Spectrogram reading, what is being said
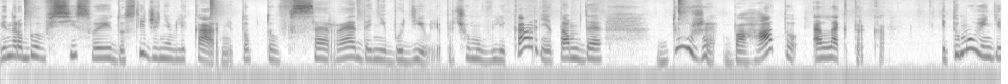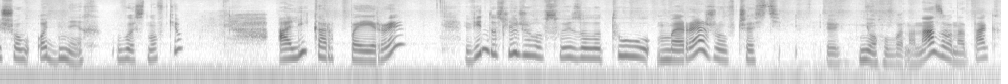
він робив всі свої дослідження в лікарні, тобто всередині будівлі. Причому в лікарні, там, де дуже багато електрики. І тому він дійшов одних висновків. А лікар Пейри він досліджував свою золоту мережу в честь е, нього вона названа. Так,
